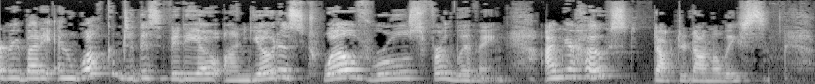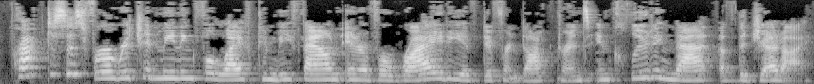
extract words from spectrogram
Everybody and welcome to this video on Yoda's 12 Rules for Living. I'm your host, Dr. Dawn-Elise. Practices for a rich and meaningful life can be found in a variety of different doctrines, including that of the Jedi.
